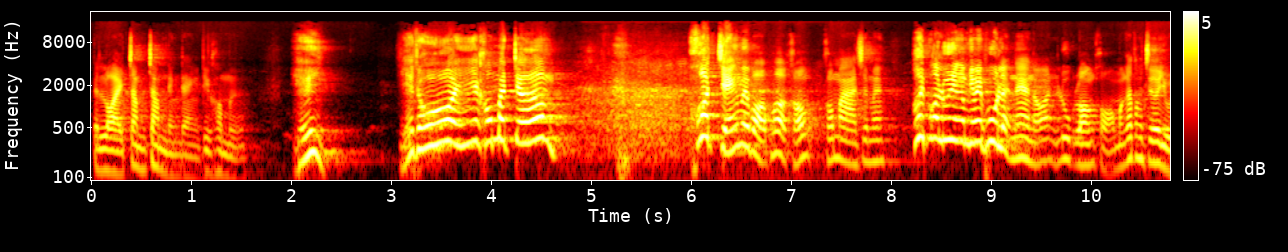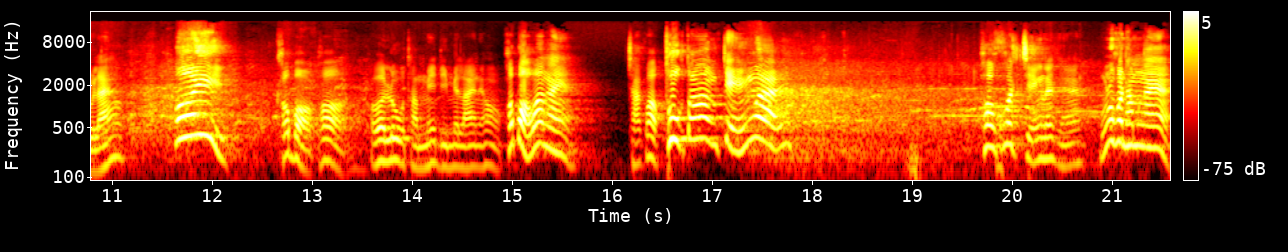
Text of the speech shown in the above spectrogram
เป็นรอยจ้ำๆแดงๆที่ข้อมือ เฮ้ยเยโดเฮ้ยเขามาเจิมโคตรเจ๋งไปบอกพ่อเขาเขามาใช่ไหมเฮ้ยพ่อรู้ยังยังไม่พูดเลยแน่นอนลูกลองของมันก็ต้องเจออยู่แล้วเฮ้ยเขาบอกพ่อว่าลูกทำไม่ดีไม่ร้ายในห้องเขาบอกว่าไง ชักว่าถูกต้องเจ๋งว่ะพ่อโคตรเจ๋งเลยนะผมรู้คนทำไงอะ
